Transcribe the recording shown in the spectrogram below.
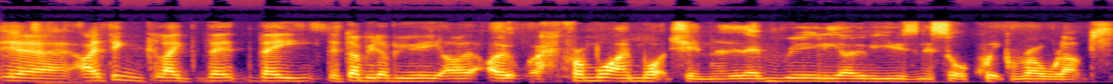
yeah, I think like they, they the WWE are oh, from what I'm watching, they're really overusing this sort of quick roll ups.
